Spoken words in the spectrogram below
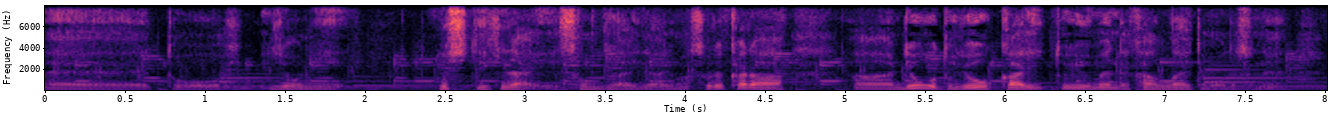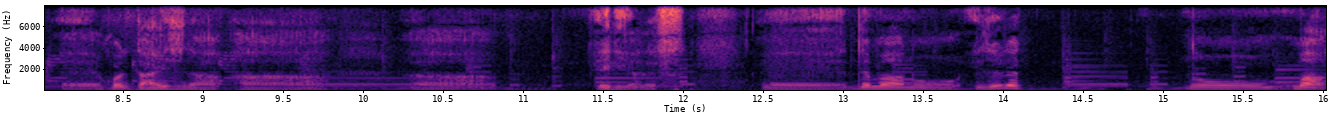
えーと、非常に無視できない存在でありますそれからあ領土領海という面で考えてもですね、えー、これ大事なああエリアです。えー、でまああのいずれのまあ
